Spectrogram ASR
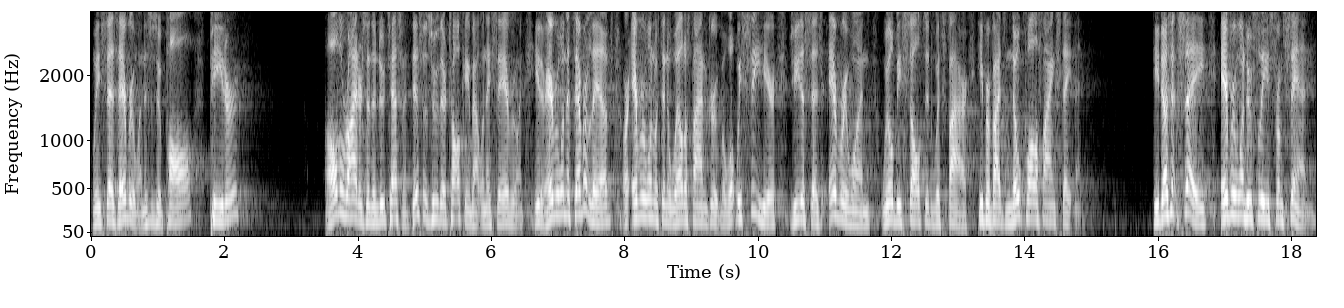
when he says everyone. This is who Paul, Peter, all the writers in the New Testament, this is who they're talking about when they say everyone. Either everyone that's ever lived or everyone within a well defined group. But what we see here, Jesus says everyone will be salted with fire. He provides no qualifying statement. He doesn't say everyone who flees from sin.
